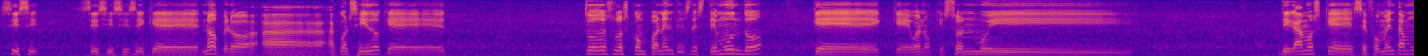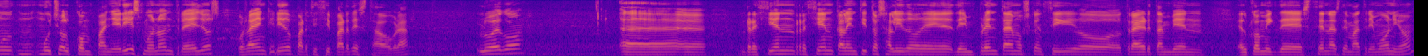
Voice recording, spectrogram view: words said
Sí, sí, sí, sí, sí, sí, que... No, pero ha, ha conseguido que todos los componentes de este mundo que, que, bueno que son muy digamos que se fomenta mu- mucho el compañerismo ¿no? entre ellos pues hayan querido participar de esta obra luego eh, recién recién calentito salido de, de imprenta hemos conseguido traer también el cómic de escenas de matrimonio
